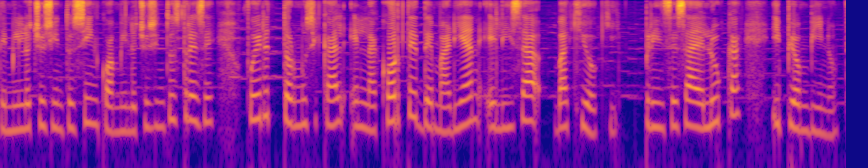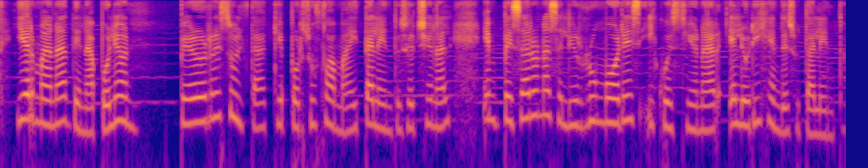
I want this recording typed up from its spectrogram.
De 1805 a 1813 fue director musical en la corte de Marianne Elisa Bacchiocchi, princesa de Luca y Piombino, y hermana de Napoleón pero resulta que por su fama y talento excepcional empezaron a salir rumores y cuestionar el origen de su talento.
